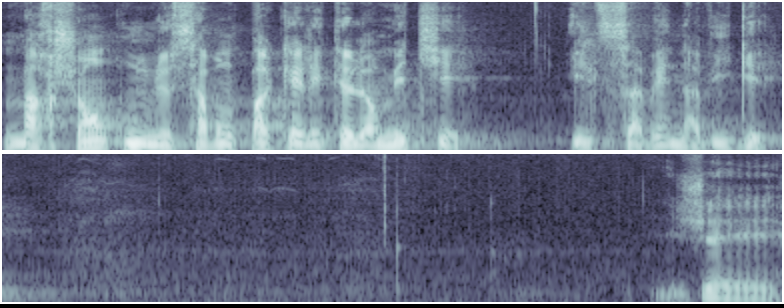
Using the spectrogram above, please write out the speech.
marchands, nous ne savons pas quel était leur métier. Ils savaient naviguer. J'ai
